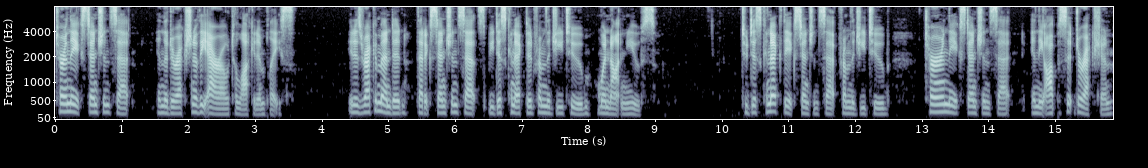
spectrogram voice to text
Turn the extension set in the direction of the arrow to lock it in place. It is recommended that extension sets be disconnected from the G-tube when not in use. To disconnect the extension set from the G-tube, turn the extension set in the opposite direction,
